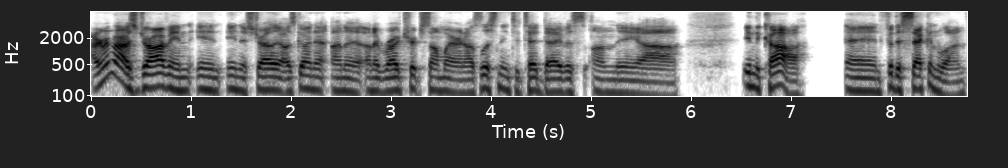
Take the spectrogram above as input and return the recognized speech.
I remember I was driving in, in Australia. I was going on a on a road trip somewhere, and I was listening to Ted Davis on the uh, in the car. And for the second one,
